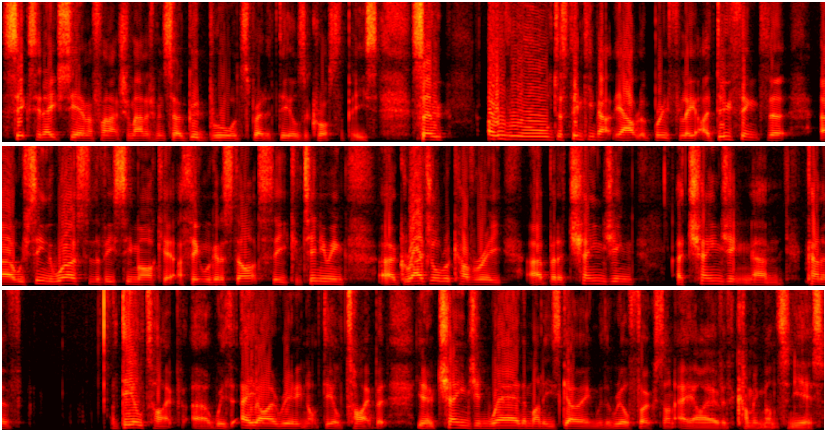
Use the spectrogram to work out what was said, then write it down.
six in HCM and financial management, so a good broad spread of deals across the piece. So overall, just thinking about the outlook briefly, I do think that uh, we've seen the worst of the VC market. I think we're going to start to see continuing uh, gradual recovery, uh, but a changing, a changing um, kind of deal type uh, with AI really not deal type but you know change in where the money's going with a real focus on AI over the coming months and years.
